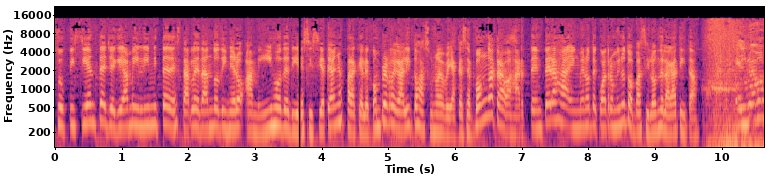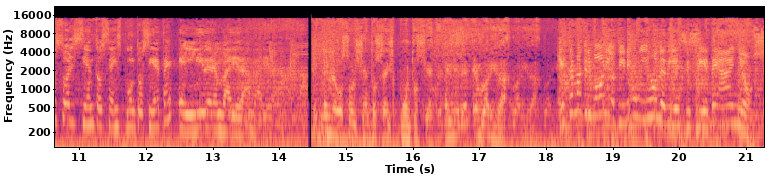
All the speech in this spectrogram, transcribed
suficiente, llegué a mi límite de estarle dando dinero a mi hijo de 17 años para que le compre regalitos a su novia, que se ponga a trabajar. Te enteras a- en menos de cuatro minutos, vacilón de la gatita. El nuevo Sol 106.7, el líder en variedad. El nuevo Sol 106.7, el líder en variedad. Este matrimonio tiene un hijo de 17 años,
